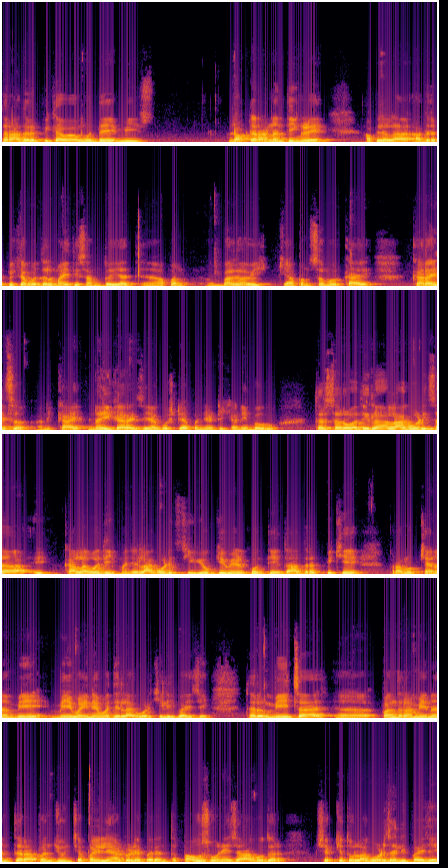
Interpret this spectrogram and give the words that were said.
तर अद्रक पिकामध्ये मी डॉक्टर आनंद इंगळे आपल्याला अद्रक पिकाबद्दल माहिती सांगतो यात आपण बघावी की आपण समोर काय करायचं आणि काय नाही करायचं या गोष्टी आपण या ठिकाणी बघू. तर सुरुवातीला लागवडीचा कालावधी म्हणजे लागवडीची योग्य वेळ कोणती आहे? तर अद्रक पीक हे प्रामुख्यानं मे मे महिन्यामध्ये लागवड केली पाहिजे. तर मेचा पंधरा मे नंतर आपण जूनच्या पहिल्या आठवड्यापर्यंत पाऊस होण्याच्या अगोदर शक्यतो लागवड झाली पाहिजे.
